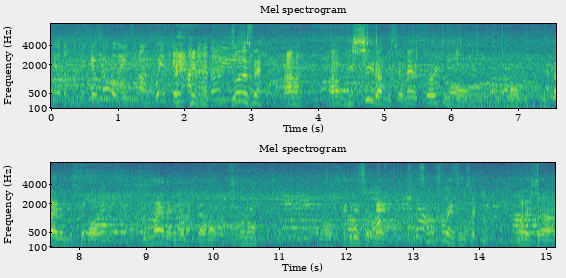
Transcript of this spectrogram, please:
てると思うんですけど、兵庫が一番こう言ってるはったらどういうそうですね。あのあのぎっしりなんですよね。こういつもあの訴えるんですけどその前だけじゃなくてあのそこのあの先ですよね。それささらにその先まで人が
